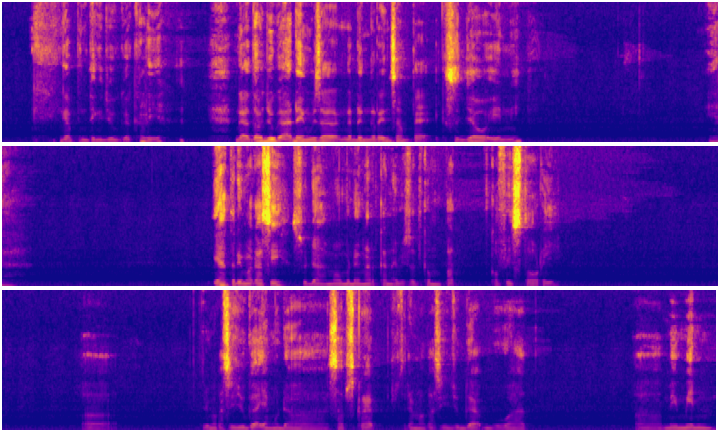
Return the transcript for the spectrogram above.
Nggak penting juga kali ya. Nggak tahu juga ada yang bisa ngedengerin sampai sejauh ini. Ya ya terima kasih sudah mau mendengarkan episode keempat Coffee Story. Eh, terima kasih juga yang udah subscribe. Terima kasih juga buat eh, Mimin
